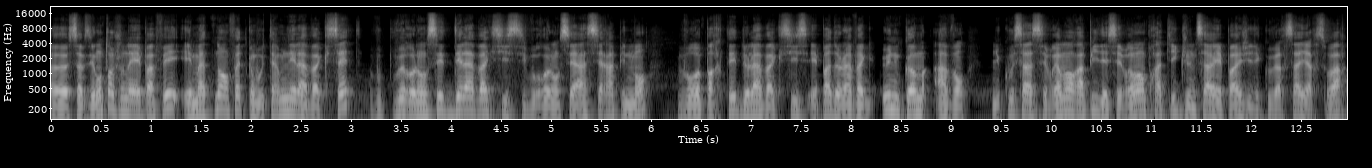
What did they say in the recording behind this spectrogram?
Euh, ça faisait longtemps que j'en avais pas fait. Et maintenant, en fait, quand vous terminez la vague 7, vous pouvez relancer dès la vague 6. Si vous relancez assez rapidement, vous repartez de la vague 6 et pas de la vague 1 comme avant. Du coup, ça, c'est vraiment rapide et c'est vraiment pratique. Je ne savais pas, j'ai découvert ça hier soir.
